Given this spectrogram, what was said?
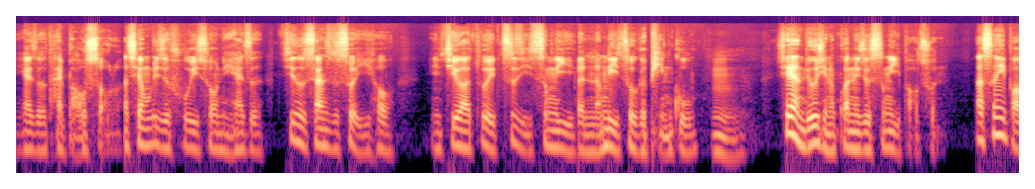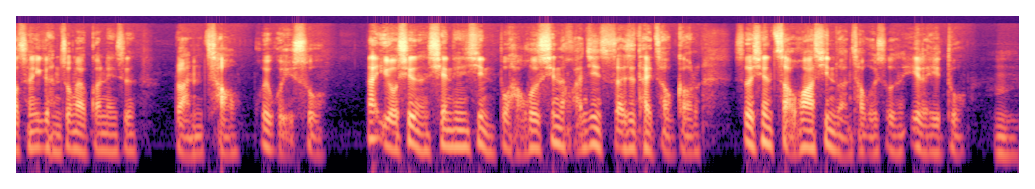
女孩子都太保守了，现在我们一直呼吁说，女孩子进入三十岁以后。你就要对自己生意的能力做个评估。嗯，现在很流行的观念就是生意保存。那生意保存一个很重要的观念是卵巢会萎缩。那有些人先天性不好，或者现在环境实在是太糟糕了，所以现在早发性卵巢萎缩的人越来越多。嗯，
